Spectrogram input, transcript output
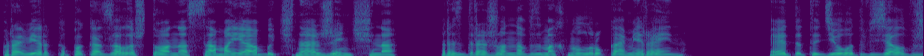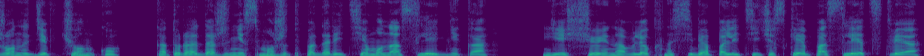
Проверка показала, что она самая обычная женщина», — раздраженно взмахнул руками Рейн. «Этот идиот взял в жены девчонку, которая даже не сможет подарить ему наследника, еще и навлек на себя политические последствия.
